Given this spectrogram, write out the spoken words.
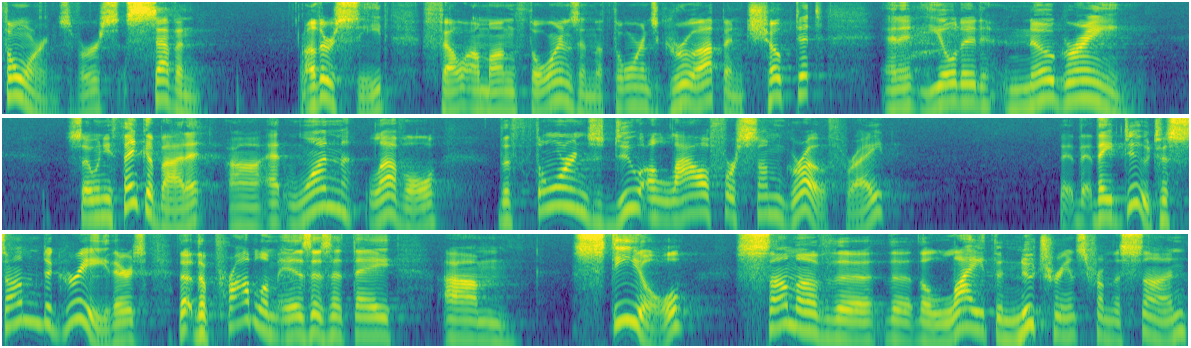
thorns, verse 7. Other seed fell among thorns, and the thorns grew up and choked it, and it yielded no grain. So when you think about it, uh, at one level, the thorns do allow for some growth, right? They, do to some degree. There's the, the problem is is that they um, steal some of the, the, the light, the nutrients from the sun,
